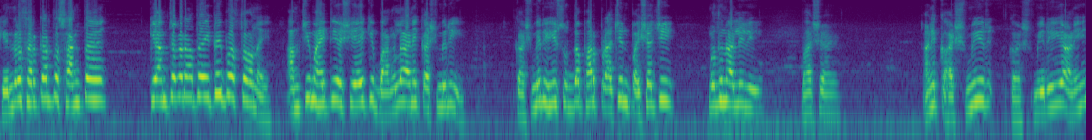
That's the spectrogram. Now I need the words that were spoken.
केंद्र सरकार तर सांगतं आहे की आमच्याकडे आता एकही प्रस्ताव नाही. आमची माहिती अशी आहे की बांगला आणि काश्मीरी काश्मीरी ही सुद्धा फार प्राचीन पैशाची मधून आलेली भाषा आहे. आणि काश्मीर काश्मीरी आणि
